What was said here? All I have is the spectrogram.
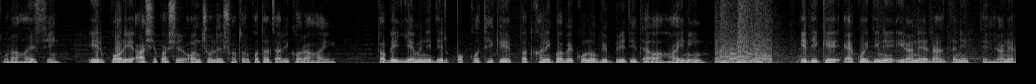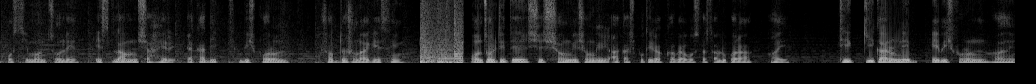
ছোড়া হয়েছে। এরপরে আশেপাশের অঞ্চলে সতর্কতা জারি করা হয়। তবে ইয়েমেনিদের পক্ষ থেকে তাৎক্ষণিকভাবে কোনো বিবৃতি দেওয়া হয়নি। এদিকে একই দিনে ইরানের রাজধানী তেহরানের পশ্চিম অঞ্চলে ইসলাম শাহের একাধিক বিস্ফোরণ শব্দ শোনা গেছে। অঞ্চলটিতে শেষ সঙ্গে সঙ্গে আকাশ প্রতিরক্ষা ব্যবস্থা চালু করা হয়। ঠিক কী কারণে এ বিস্ফোরণ হয়,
